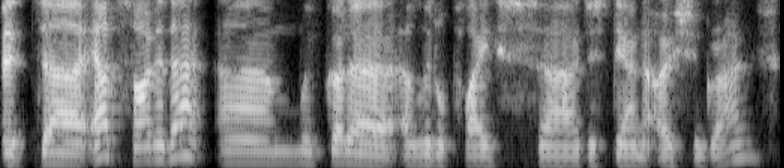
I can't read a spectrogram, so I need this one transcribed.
but uh, outside of that, um, we've got a, a little place uh, just down at Ocean Grove.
